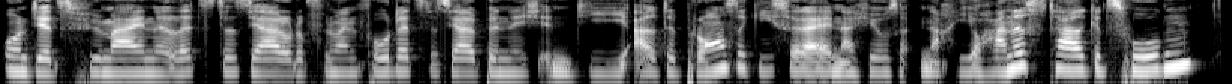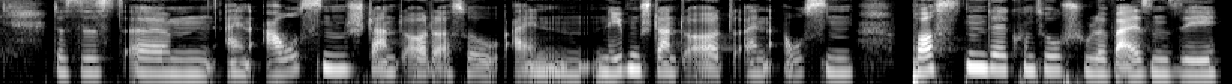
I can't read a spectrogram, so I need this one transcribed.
Und jetzt für mein letztes Jahr oder für mein vorletztes Jahr bin ich in die alte Bronzegießerei nach, jo nach Johannisthal gezogen. Das ist ähm, ein Außenstandort, also ein Nebenstandort, ein Außenposten der Kunsthochschule Weißensee,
